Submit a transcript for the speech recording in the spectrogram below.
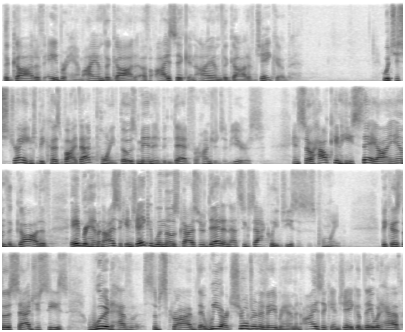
the God of Abraham, I am the God of Isaac, and I am the God of Jacob. Which is strange because by that point, those men had been dead for hundreds of years. And so, how can he say, I am the God of Abraham and Isaac and Jacob when those guys are dead? And that's exactly Jesus' point because those Sadducees would have subscribed that we are children of Abraham and Isaac and Jacob. They would have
